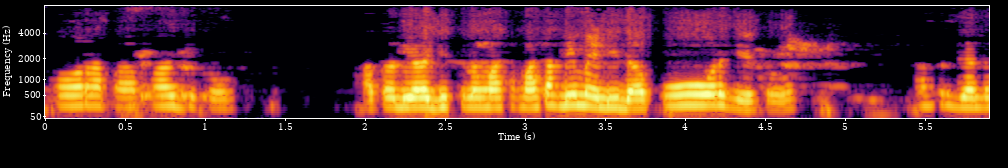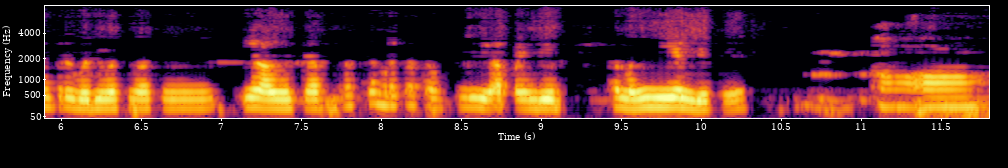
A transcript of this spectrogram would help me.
Store apa apa gitu atau dia lagi seneng masak-masak dia main di dapur gitu kan tergantung pribadi masing-masing ngilangin stres kan mereka tahu sendiri apa yang dia senengin gitu oh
